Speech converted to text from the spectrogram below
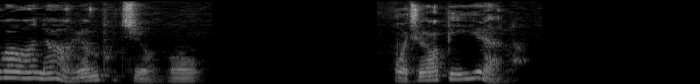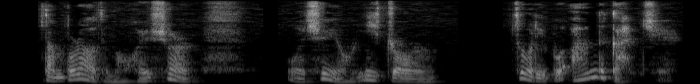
观完疗养院不久，我就要毕业了，但不知道怎么回事，我却有一种坐立不安的感觉，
